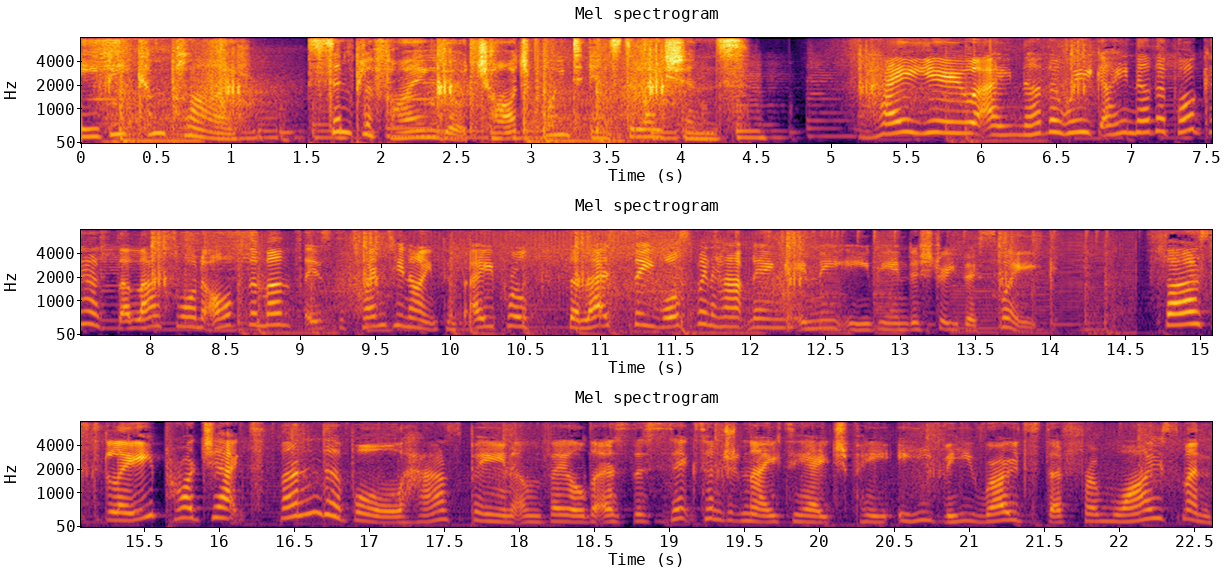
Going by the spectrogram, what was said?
EV Comply, simplifying your charge point installations. Hey, you, another week, another podcast. The last one of the month is the 29th of April. So let's see what's been happening in the EV industry this week. Firstly, Project Thunderball has been unveiled as the 680 HP EV Roadster from Wiesmann.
